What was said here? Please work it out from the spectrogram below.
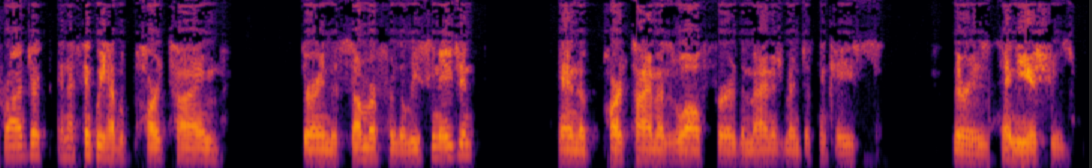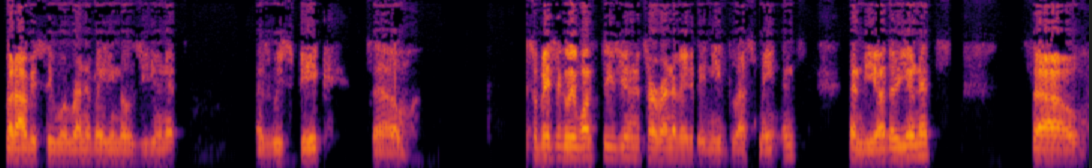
project. And I think we have a part-time during the summer for the leasing agent and a part-time as well for the management just in case there is any issues. But obviously we're renovating those units as we speak. So so basically, once these units are renovated, they need less maintenance than the other units. So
